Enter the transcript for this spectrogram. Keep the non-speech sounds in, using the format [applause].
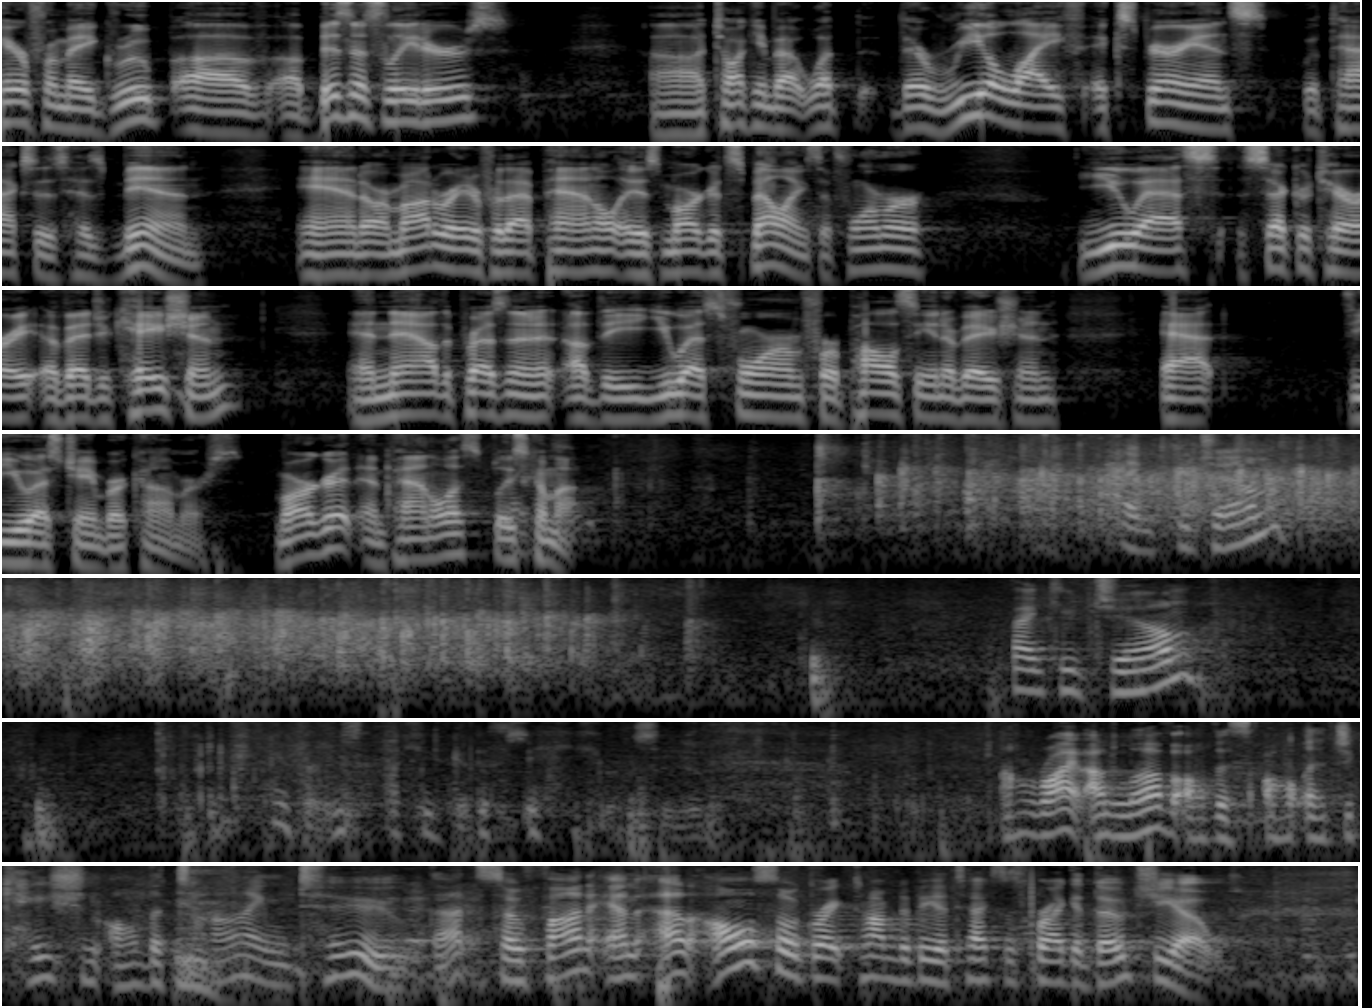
hear from a group of uh, business leaders uh, talking about what their real life experience with taxes has been. And our moderator for that panel is Margaret Spellings, a former U.S. Secretary of Education and now the president of the U.S. Forum for Policy Innovation at the U.S. Chamber of Commerce. Margaret and panelists, please come up. Thank you, Jim. Thank you, Jim. Hey, Bruce. Good to see you. Good to see you. All right, I love all this all education all the time too. That's so fun, and, and also a great time to be a Texas braggadocio.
